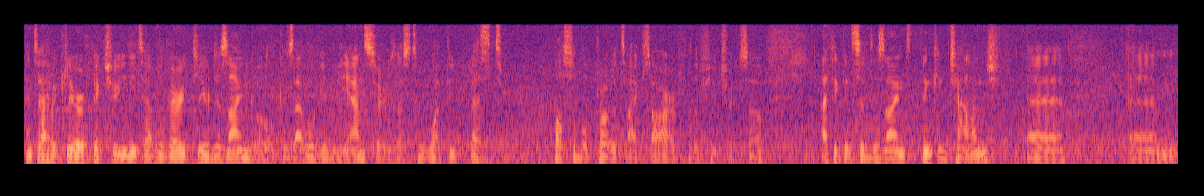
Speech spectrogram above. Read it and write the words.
and to have a clearer picture, you need to have a very clear design goal because that will give you the answers as to what the best possible prototypes are for the future. So I think it's a design thinking challenge. Uh, um,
